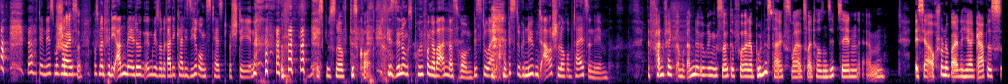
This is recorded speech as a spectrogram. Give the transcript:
Ja, demnächst muss Scheiße. man, muss man für die Anmeldung irgendwie so einen Radikalisierungstest bestehen. das gibt's nur auf Discord. Gesinnungsprüfung aber andersrum. Bist du, ein, bist du genügend Arschloch, um teilzunehmen? Fun Fact am Rande übrigens sollte vor der Bundestagswahl 2017 ähm, ist ja auch schon eine Weile her, gab es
